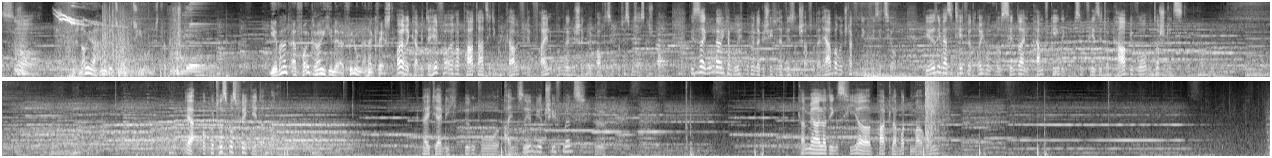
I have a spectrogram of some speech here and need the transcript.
So. Eine neue Handelsoption ist verfügbar. Ihr wart erfolgreich in der Erfüllung einer Quest. Eureka, mit der Hilfe eurer Pater hat sich die Konklave für den freien und uneingeschränkten Gebrauch des Okkultismus ausgesprochen. Dies ist ein unglaublicher Durchbruch in der Geschichte der Wissenschaft und ein herber Rückschlag für die Inquisition. Die Universität wird euch und Lucinda im Kampf gegen den großen Inquisitor Carbivore unterstützen. Ja, Okkultismus für jedermann. Kann ich die eigentlich irgendwo einsehen, die Achievements? Nö. Ich kann mir allerdings hier ein paar Klamotten mal holen.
